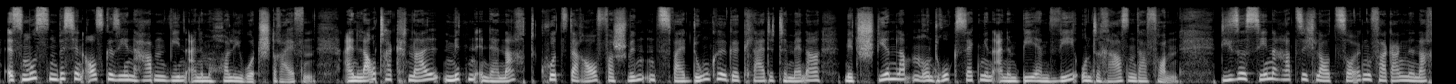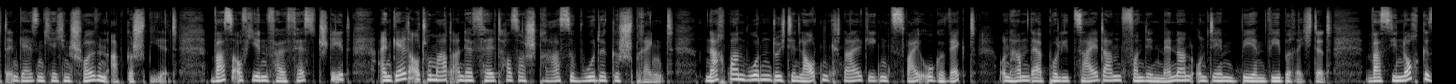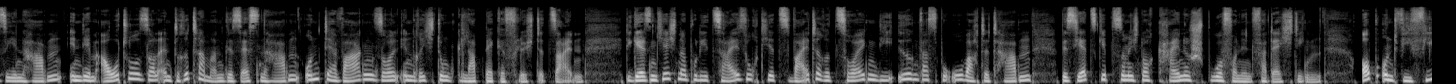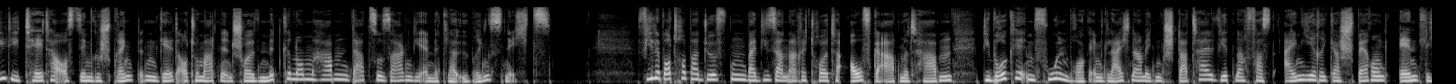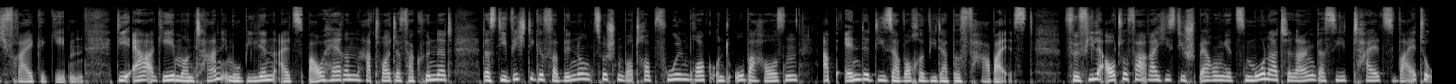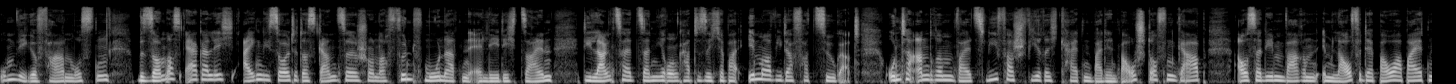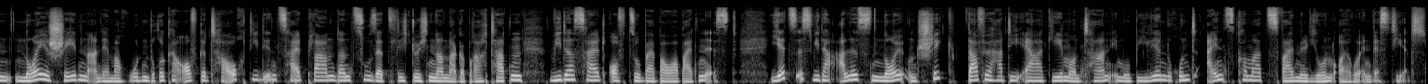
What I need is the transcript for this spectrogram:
Es muss ein bisschen ausgesehen haben wie in einem Hollywood-Streifen. Ein lauter Knall mitten in der Nacht. Kurz darauf verschwinden zwei dunkel gekleidete Männer mit Stirnlampen und Rucksäcken in einem BMW und rasen davon. Diese Szene hat sich laut Zeugen vergangene Nacht in Gelsenkirchen-Scholven abgespielt. Was auf jeden Fall feststeht, ein Geldautomat an der Feldhauser Straße wurde gesprengt. Nachbarn wurden durch den lauten Knall gegen zwei Uhr geweckt und haben der Polizei dann von den Männern und dem BMW berichtet. Was sie noch gesehen haben, in dem Auto Auto soll ein dritter Mann gesessen haben und der Wagen soll in Richtung Gladbeck geflüchtet sein. Die Gelsenkirchener Polizei sucht jetzt weitere Zeugen, die irgendwas beobachtet haben. Bis jetzt gibt es nämlich noch keine Spur von den Verdächtigen. Ob und wie viel die Täter aus dem gesprengten Geldautomaten in Scholven mitgenommen haben, dazu sagen die Ermittler übrigens nichts. Viele Bottropper dürften bei dieser Nachricht heute aufgeatmet haben. Die Brücke im Fuhlenbrock im gleichnamigen Stadtteil wird nach fast einjähriger Sperrung endlich freigegeben. Die RAG Montan Immobilien als Bauherren hat heute verkündet, dass die wichtige Verbindung zwischen Bottrop, Fuhlenbrock und Oberhausen ab Ende dieser Woche wieder befahrbar ist. Für viele Autofahrer hieß die Sperrung jetzt monatelang, dass sie teils weite Umwege fahren mussten. Besonders ärgerlich, eigentlich sollte das Ganze schon nach fünf Monaten erledigt sein. Die Langzeitsanierung hatte sich aber immer immer wieder verzögert. Unter anderem, weil es Lieferschwierigkeiten bei den Baustoffen gab. Außerdem waren im Laufe der Bauarbeiten neue Schäden an der maroden Brücke aufgetaucht, die den Zeitplan dann zusätzlich durcheinander gebracht hatten, wie das halt oft so bei Bauarbeiten ist. Jetzt ist wieder alles neu und schick. Dafür hat die RAG Montan Immobilien rund 1,2 Millionen Euro investiert.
